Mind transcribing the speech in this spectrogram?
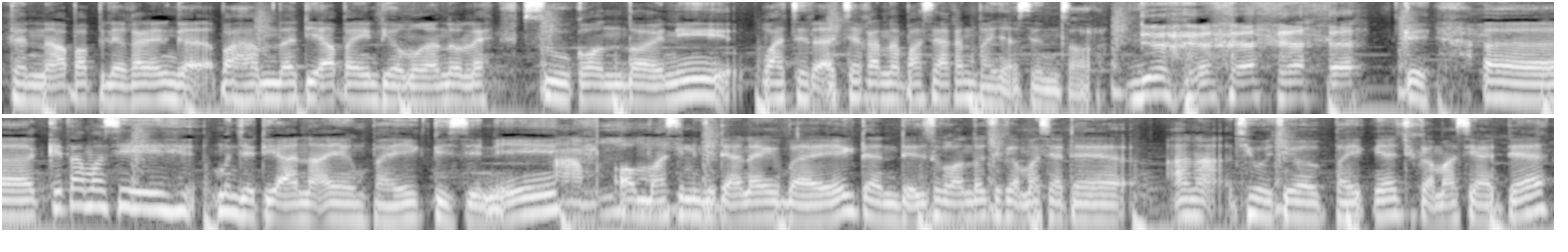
dan apabila kalian nggak paham tadi apa yang diomongkan oleh Sukonto ini wajar aja karena pasti akan banyak sensor. Oke, eh, kita masih menjadi anak yang baik di sini. Amin. Om masih menjadi anak yang baik dan di Sukonto juga masih ada anak jiwa-jiwa baiknya juga masih ada.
